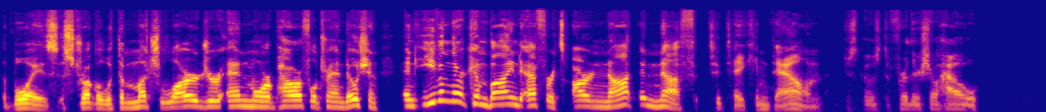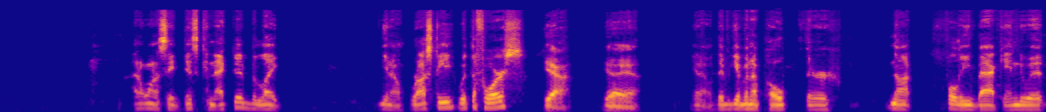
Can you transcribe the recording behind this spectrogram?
The boys struggle with the much larger and more powerful Trandoshan, and even their combined efforts are not enough to take him down. Just goes to further show how I don't want to say disconnected, but like you know, rusty with the force. Yeah, yeah, yeah. You know, they've given up hope. They're not fully back into it.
